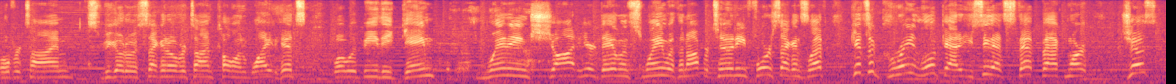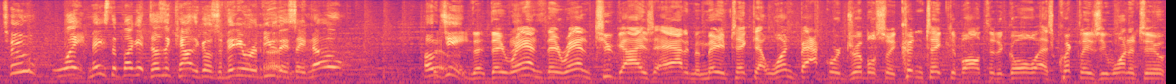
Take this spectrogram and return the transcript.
overtime. So we go to a second overtime. Colin White hits what would be the game winning shot here. Dailyn Swain with an opportunity. Four seconds left. Gets a great look at it. You see that step back mark just too late. Makes the bucket, doesn't count. It goes to video review. They say no. OG. They, they, ran they ran two guys at him and made him take that one backward dribble so he couldn't take the ball to the goal as quickly as he wanted to.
